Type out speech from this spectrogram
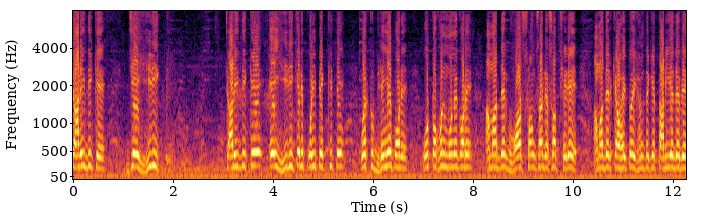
চারিদিকে যে হিরিক, চারিদিকে এই হিরিকের পরিপ্রেক্ষিতে ও একটু ভেঙে পড়ে। ও তখন মনে করে, আমাদের ঘর সংসার এসব ছেড়ে আমাদেরকে হয়তো এখান থেকে তাড়িয়ে দেবে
